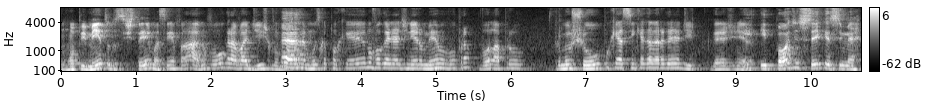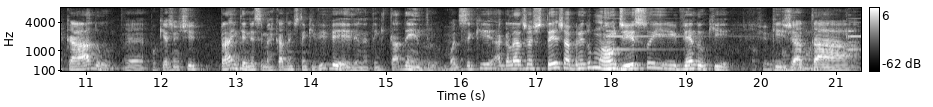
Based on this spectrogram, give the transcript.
um rompimento do sistema, assim, é falar, ah, não vou gravar disco, não vou É. fazer música porque eu não vou ganhar dinheiro mesmo, eu vou, pra, vou lá pro, pro meu show, porque é assim que a galera ganha, di, ganha dinheiro. E, e pode ser que esse mercado, é, porque a gente, para entender esse mercado, a gente tem que viver ele, né? Tem que estar dentro. Pode ser que a galera já esteja abrindo mão disso e vendo que, Confirma. que já tá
